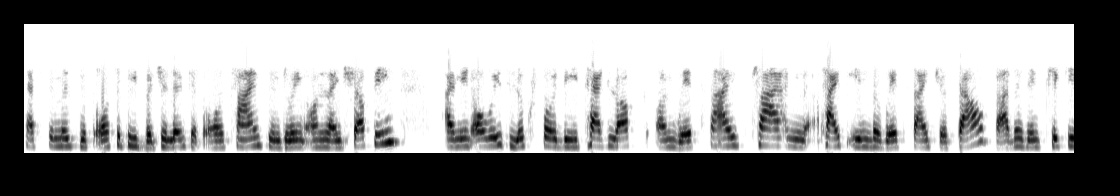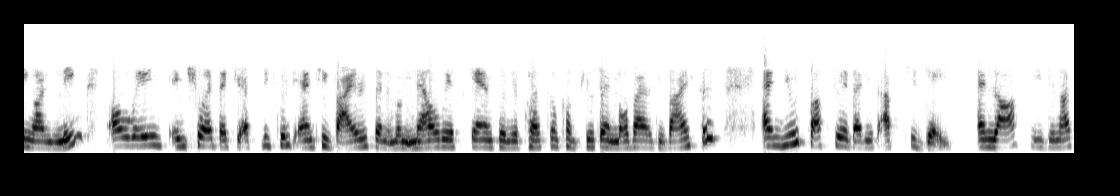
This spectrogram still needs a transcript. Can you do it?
customers must also be vigilant at all times in doing online shopping. I mean, always look for the padlock on websites. Try and type in the website yourself rather than clicking on links. Always ensure that you have frequent antivirus and malware scans on your personal computer and mobile devices and use software that is up to date. And lastly, do not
